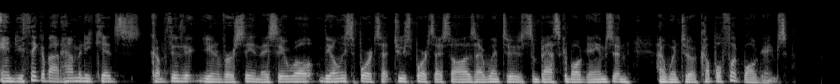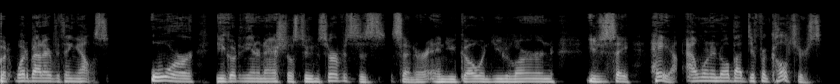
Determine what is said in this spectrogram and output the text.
And you think about how many kids come through the university and they say, well, the only sports, that two sports I saw is I went to some basketball games and I went to a couple football games. But what about everything else? Or you go to the International Student Services Center and you go and you learn, you just say, Hey, I want to know about different cultures.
